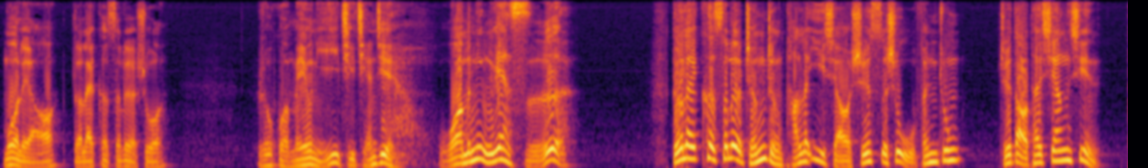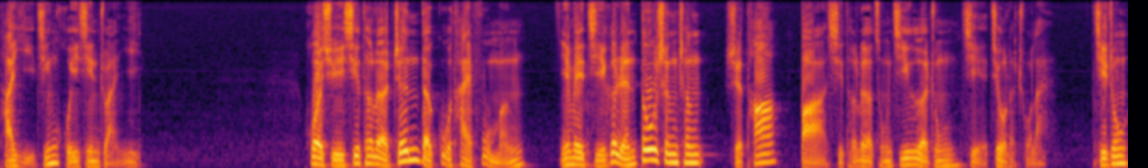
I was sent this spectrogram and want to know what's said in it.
末了，德莱克斯勒说：“如果没有你一起前进，我们宁愿死。”德莱克斯勒整整谈了一小时四十五分钟，直到他相信他已经回心转意。或许希特勒真的固态复萌，因为几个人都声称是他把希特勒从饥饿中解救了出来。其中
